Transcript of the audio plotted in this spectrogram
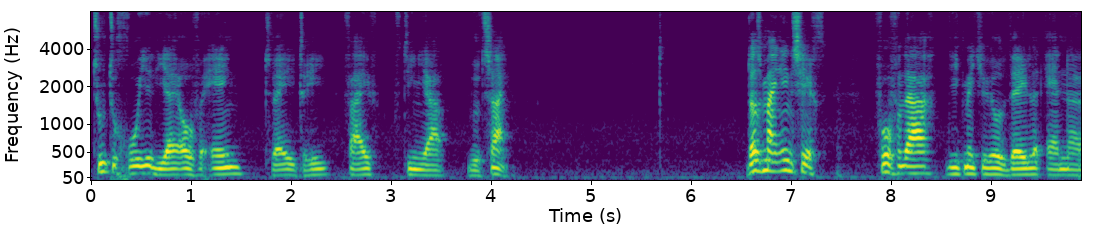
toe te groeien die jij over 1, 2, 3, 5 of 10 jaar wilt zijn? Dat is mijn inzicht voor vandaag die ik met je wilde delen. En uh,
